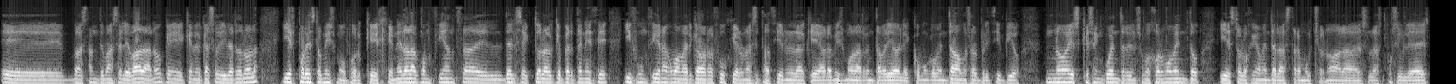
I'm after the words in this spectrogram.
eh, bastante más elevada ¿no? que en el caso de Iberdrola. Y es por esto mismo, porque genera la confianza del, del sector al que pertenece y funciona como mercado refugio en una situación en la que ahora mismo la renta variable, como comentábamos al principio, no es que se encuentre en su mejor momento y esto lógicamente lastra mucho ¿no? a las, posibilidades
